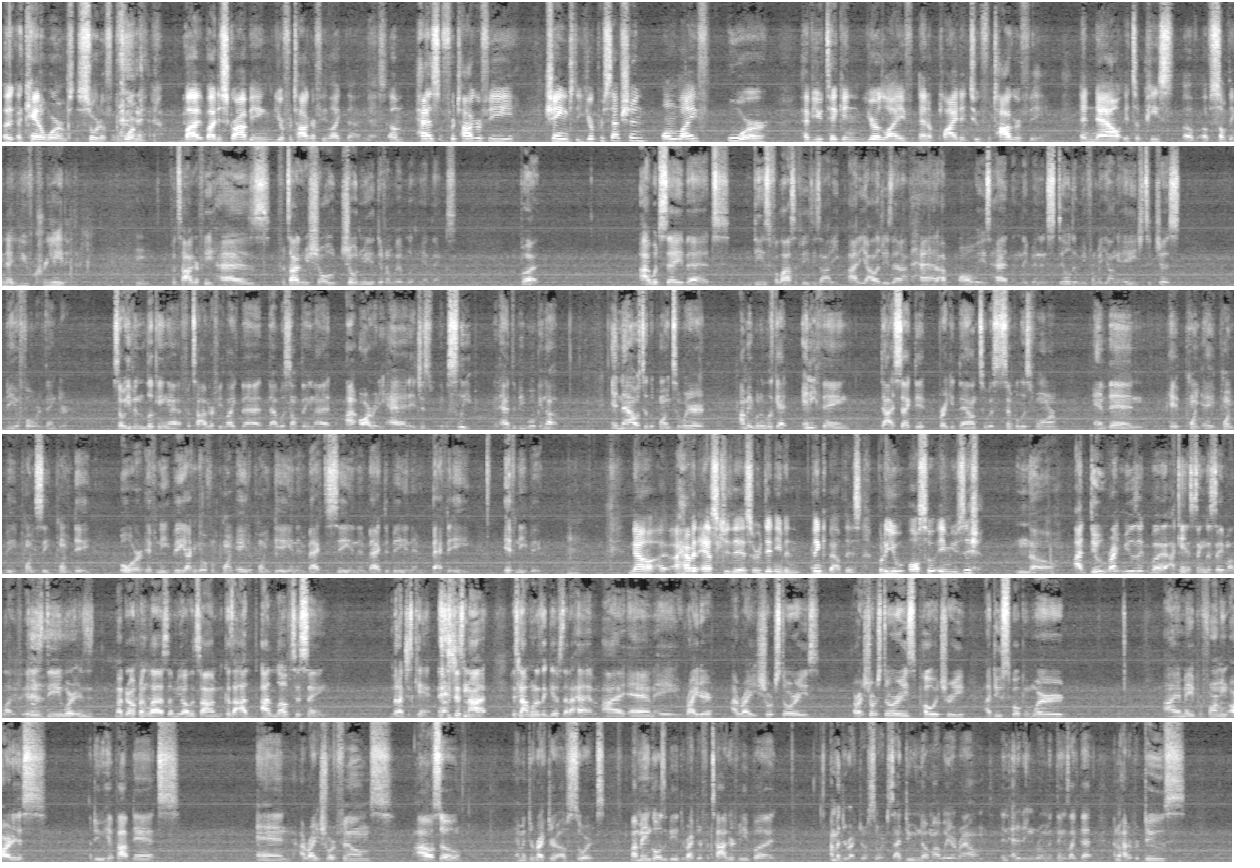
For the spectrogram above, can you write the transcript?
a, a, can of worms, sort of, for me. by, by describing your photography like that. Yes. Um, has photography changed your perception on life, or have you taken your life and applied it to photography, and now it's a piece of, of something that you've created? Hmm. Photography has photography showed showed me a different way of looking at things. But I would say that these philosophies, these ide- ideologies that I've had, I've always had them. They've been instilled in me from a young age to just be a forward thinker. So even looking at photography like that, that was something that I already had. It just it was sleep. It had to be woken up. And now it's to the point to where I'm able to look at anything dissect it, break it down to its simplest form, and then hit point A, point B, point C, point D. Or if need be, I can go from point A to point D and then back to C and then back to B and then back to E, if need be. Mm-hmm. Now, I, I haven't asked you this or didn't even think about this, but are you also a musician? No. I do write music, but I can't sing to save my life. It is the where is my girlfriend laughs at me all the time because I I love to sing, but I just can't. It's just not. It's not one of the gifts that I have. I am a writer. I write short stories. I write short stories, poetry. I do spoken word. I am a performing artist. I do hip hop dance. And I write short films. I also am a director of sorts. My main goal is to be a director of photography, but I'm a director of sorts. I do know my way around an editing room and things like that. I know how to produce,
